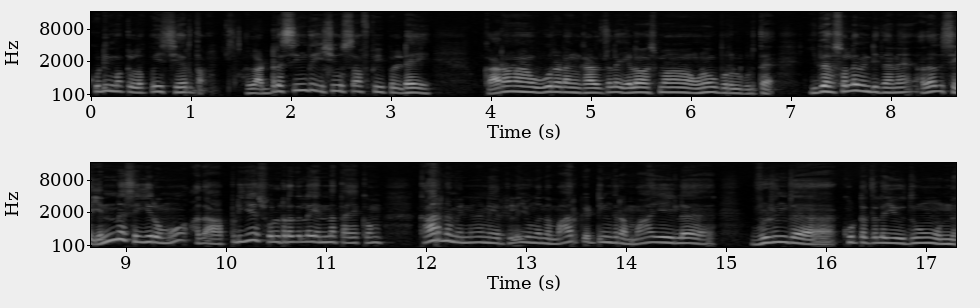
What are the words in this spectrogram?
குடிமக்களை போய் சேர்த்தான் அதில் addressing the issues of people டே கரோனா ஊரடங்கு காலத்தில் இலவசமாக உணவுப் பொருள் கொடுத்த. இதை சொல்ல வேண்டியதானே அதாவது என்ன செய்கிறோமோ அதை அப்படியே சொல்கிறதுல என்ன தயக்கம்? காரணம் என்னென்ன நேர்களே இவங்க அந்த மார்க்கெட்டிங்கிற மாயையில் விழுந்த கூட்டத்தில் இதுவும் ஒன்று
